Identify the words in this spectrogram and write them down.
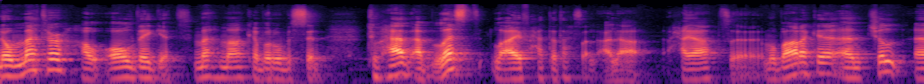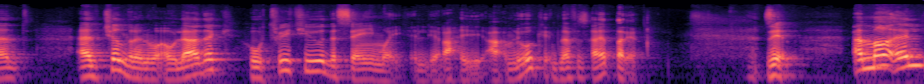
No matter how old they get. مهما كبروا بالسن. To have a blessed life حتى تحصل على حياة مباركة. And child and and children وأولادك who treat you the same way. اللي راح يعاملوك بنفس هاي الطريقة. زين. أما ال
